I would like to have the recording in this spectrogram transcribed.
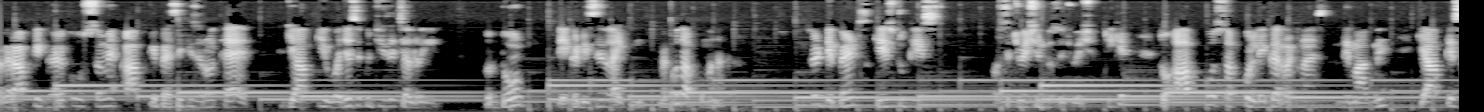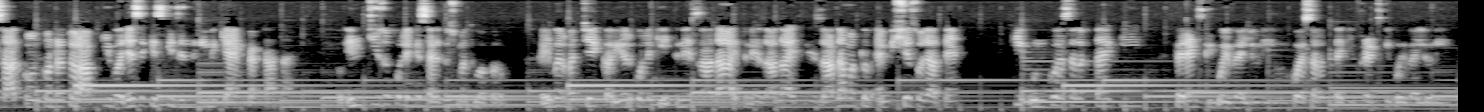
अगर आपके घर को उस समय आपके पैसे की ज़रूरत है, क्योंकि आपकी वजह से कुछ चीज़ें चल रही हैं तो don't take a decision like me मैं खुद आपको मना कर so it depends case to case और सिचुएशन टू सिचुएशन ठीक है? तो आपको सबको लेकर रखना है दिमाग में कि आपके साथ कौन कौन रहता है और आपकी वजह से किसकी ज़िंदगी में क्या इम्पैक्ट आता है। तो इन चीज़ों को लेकर सेल्फिश मत हुआ करो। कई बार बच्चे करियर को लेकर इतने ज़्यादा इतने ज़्यादा इतने ज़्यादा मतलब एम्बिशियस हो जाते हैं कि उनको ऐसा लगता है कि पेरेंट्स की कोई वैल्यू नहीं, उनको ऐसा लगता है कि फ्रेंड्स की कोई वैल्यू नहीं।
